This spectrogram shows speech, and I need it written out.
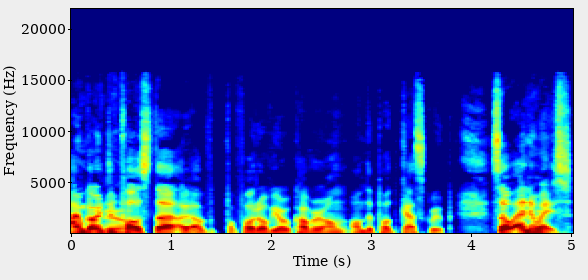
I'm going to Yeah. post a photo of your cover on, on the podcast group. So, anyways,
